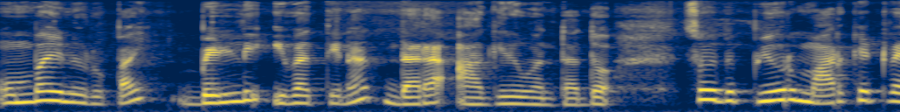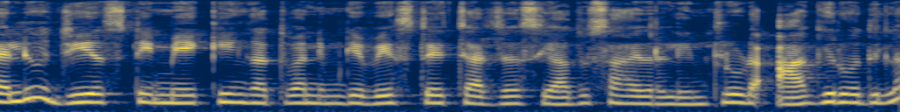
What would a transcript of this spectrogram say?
ಒಂಬೈನೂರು ರೂಪಾಯಿ ಬೆಳ್ಳಿ ಇವತ್ತಿನ ದರ ಆಗಿರುವಂಥದ್ದು. ಸೊ ಇದು pure market value G S T making ಅಥವಾ ನಿಮಗೆ ವೇಸ್ಟೇಜ್ ಚಾರ್ಜಸ್ ಯಾವುದು ಸಹ ಇದರಲ್ಲಿ ಇನ್ಕ್ಲೂಡ್ ಆಗಿರೋದಿಲ್ಲ.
